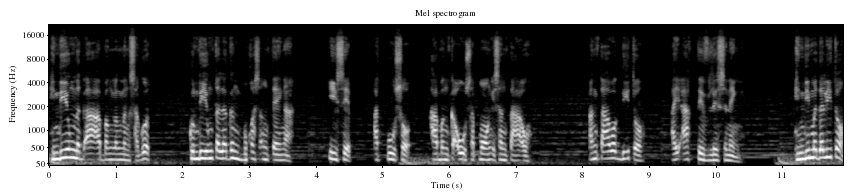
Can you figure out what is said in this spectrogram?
Hindi yung nag-aabang lang ng sagot, kundi yung talagang bukas ang tenga, isip at puso habang kausap mo ang isang tao. Ang tawag dito ay active listening. Hindi madali to,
